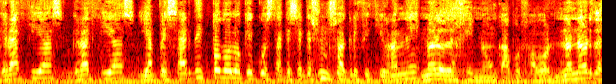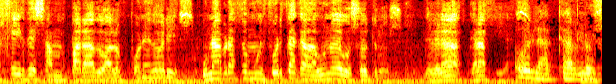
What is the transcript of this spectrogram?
gracias, gracias. Y a pesar de todo lo que cuesta, que sé que es un sacrificio grande, no lo dejéis nunca, por favor. No nos dejéis desamparado a los ponedores. Un abrazo muy fuerte a cada uno de vosotros. De verdad, gracias. Hola, Carlos.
